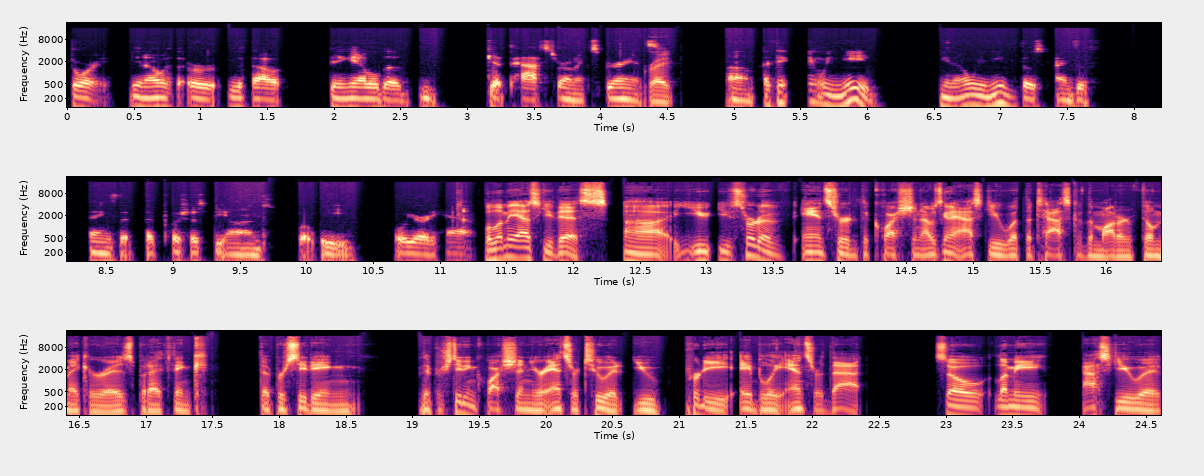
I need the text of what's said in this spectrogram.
story, you know, with or without being able to get past our own experience. Right. Um, I think, I think we need, you know, we need those kinds of things that, that push us beyond what we what we already have. Well, let me ask you this. Uh, you you sort of answered the question. I was going to ask you what the task of the modern filmmaker is, but I think the preceding the preceding question, your answer to it, you pretty ably answered that. So let me ask you a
